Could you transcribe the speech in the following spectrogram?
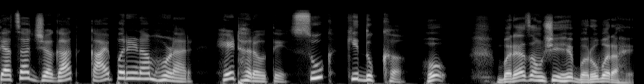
त्याचा जगात काय परिणाम होणार हे ठरवते सुख की दुःख? हो. बऱ्याच अंशी हे बरोबर आहे.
